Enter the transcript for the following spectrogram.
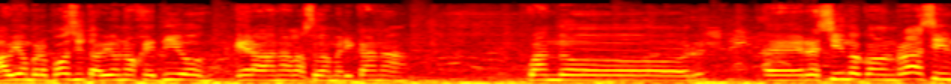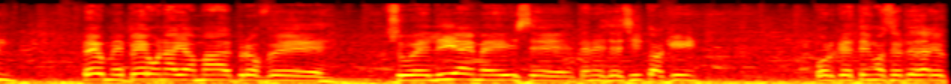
había un propósito, había un objetivo que era ganar la Sudamericana. Cuando eh, con Racing, me pega una llamada el profe sube el día y me dice, te necesito aquí, porque tengo certeza que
